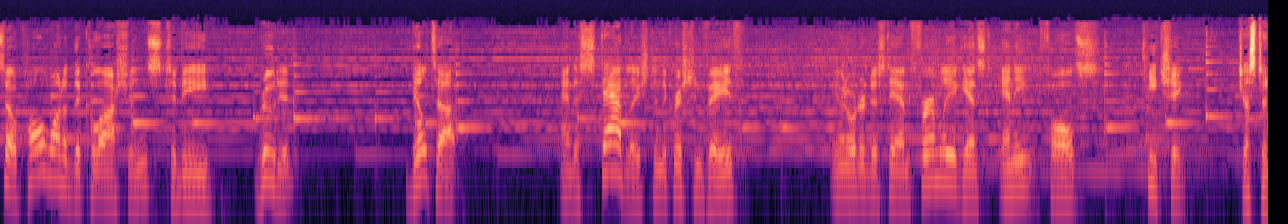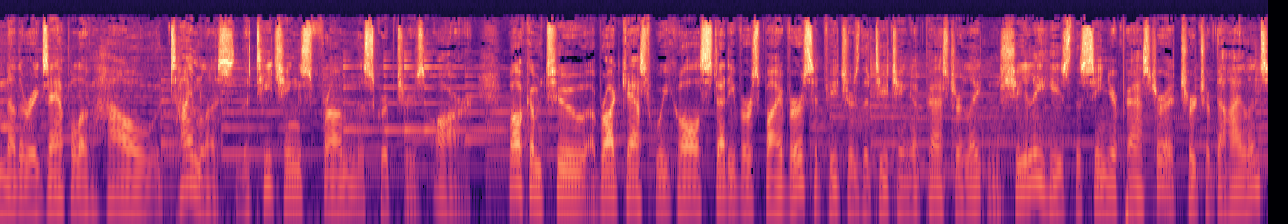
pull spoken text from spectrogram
So, Paul wanted the Colossians to be rooted, built up, and established in the Christian faith in order to stand firmly against any false teaching. Just another example of how timeless the teachings from the Scriptures are. Welcome to a broadcast we call Study Verse by Verse. It features the teaching of Pastor Leighton Sheely. He's the senior pastor at Church of the Highlands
